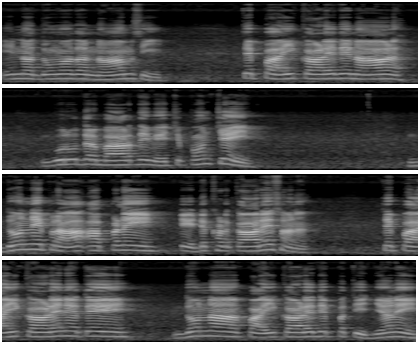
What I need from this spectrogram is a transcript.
ਇਹਨਾਂ ਦੋਵਾਂ ਦਾ ਨਾਮ ਸੀ। ਤੇ ਭਾਈ ਕਾਲੇ ਦੇ ਨਾਲ ਗੁਰੂ ਦਰਬਾਰ ਦੇ ਵਿੱਚ ਪਹੁੰਚੇ। ਦੋਨੇ ਭਰਾ ਆਪਣੇ ਢਿੱਡ ਖੜਕਾ ਰਹੇ ਸਨ ਤੇ ਭਾਈ ਕਾਲੇ ਨੇ ਤੇ ਦੋਨਾਂ ਭਾਈ ਕਾਲੇ ਦੇ ਭਤੀਜਿਆਂ ਨੇ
